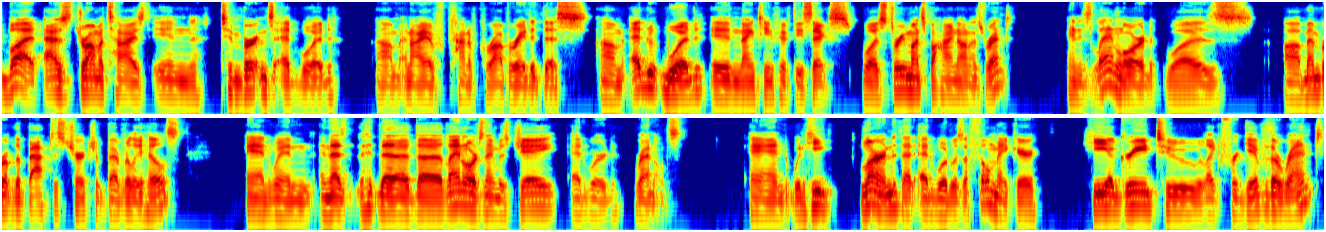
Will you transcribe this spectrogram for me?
But as dramatized in Tim Burton's Ed Wood, um, and I have kind of corroborated this. Um, Ed Wood in 1956 was three months behind on his rent, and his landlord was a member of the Baptist Church of Beverly Hills. And when and that the the landlord's name was J. Edward Reynolds. And when he learned that Ed Wood was a filmmaker, he agreed to like forgive the rent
